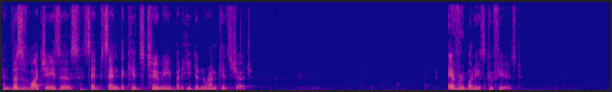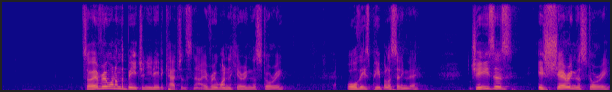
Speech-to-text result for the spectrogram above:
And this is why Jesus said, Send the kids to me, but he didn't run kids' church. Everybody is confused. So, everyone on the beach, and you need to catch this now, everyone hearing the story, all these people are sitting there. Jesus is sharing the story.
